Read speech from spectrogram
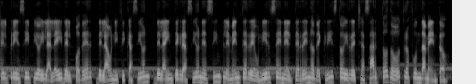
El principio y la ley del poder, de la unificación, de la integración es simplemente reunirse en el terreno de Cristo y rechazar todo otro fundamento.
